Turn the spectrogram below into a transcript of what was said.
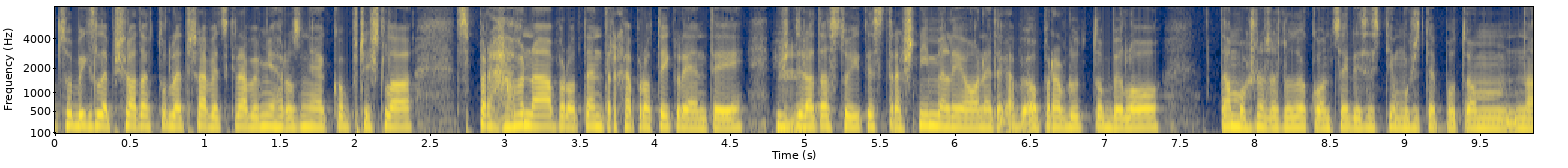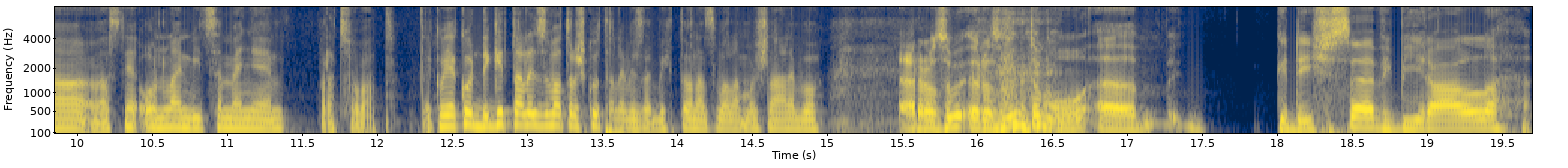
co bych zlepšila, tak tohle třeba věc, která by mě hrozně jako přišla správná pro ten trh a pro ty klienty. Když hmm. data stojí ty strašný miliony, tak aby opravdu to bylo ta možnost do toho konce, kdy se s tím můžete potom na vlastně online víceméně pracovat. Takový jako digitalizovat trošku televize bych to nazvala možná, nebo... Rozum, rozumím tomu. Eh, když se vybíral, uh,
